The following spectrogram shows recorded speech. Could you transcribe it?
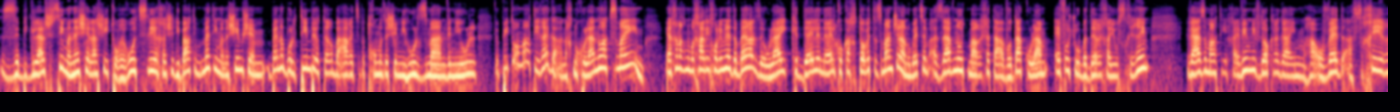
זה בגלל סימני שאלה שהתעוררו אצלי אחרי שדיברתי באמת עם אנשים שהם בין הבולטים ביותר בארץ בתחום הזה של ניהול זמן וניהול, ופתאום אמרתי, רגע, אנחנו כולנו עצמאים, איך אנחנו בכלל יכולים לדבר על זה? אולי כדי לנהל כל כך טוב את הזמן שלנו, בעצם עזבנו את מערכת העבודה, כולם איפשהו בדרך היו שכירים, ואז אמרתי, חייבים לבדוק רגע אם העובד, השכיר,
